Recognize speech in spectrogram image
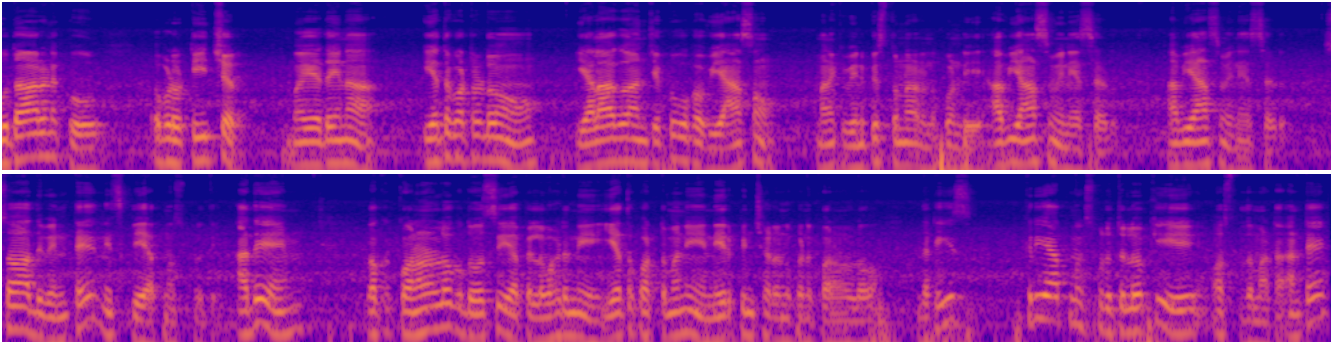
ఉదాహరణకు ఇప్పుడు టీచర్ ఏదైనా ఈత కొట్టడం ఎలాగో అని చెప్పి ఒక వ్యాసం మనకి వినిపిస్తున్నాడు అనుకోండి ఆ వ్యాసం వినేశాడు ఆ వ్యాసం వినేశాడు. సో అది వింటే నిష్క్రియాత్మక స్మృతి. అదే ఒక కొలంలోకి దోసి ఆ పిల్లవాడిని ఈత కొట్టమని నేర్పించాడు అనుకోండి కొలంలో దట్ ఈస్ క్రియాత్మక స్మృతిలోకి వస్తుందన్నమాట. అంటే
